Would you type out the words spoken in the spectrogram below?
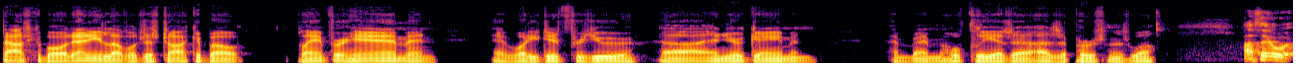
basketball at any level. Just talk about playing for him and and what he did for you uh, and your game, and, and, and hopefully as a as a person as well. I think what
